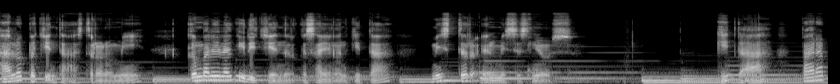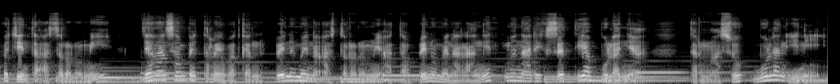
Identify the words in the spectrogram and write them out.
Halo pecinta astronomi, kembali lagi di channel kesayangan kita, Mr. and Mrs. News. Kita, para pecinta astronomi, jangan sampai terlewatkan fenomena astronomi atau fenomena langit menarik setiap bulannya, termasuk bulan ini.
